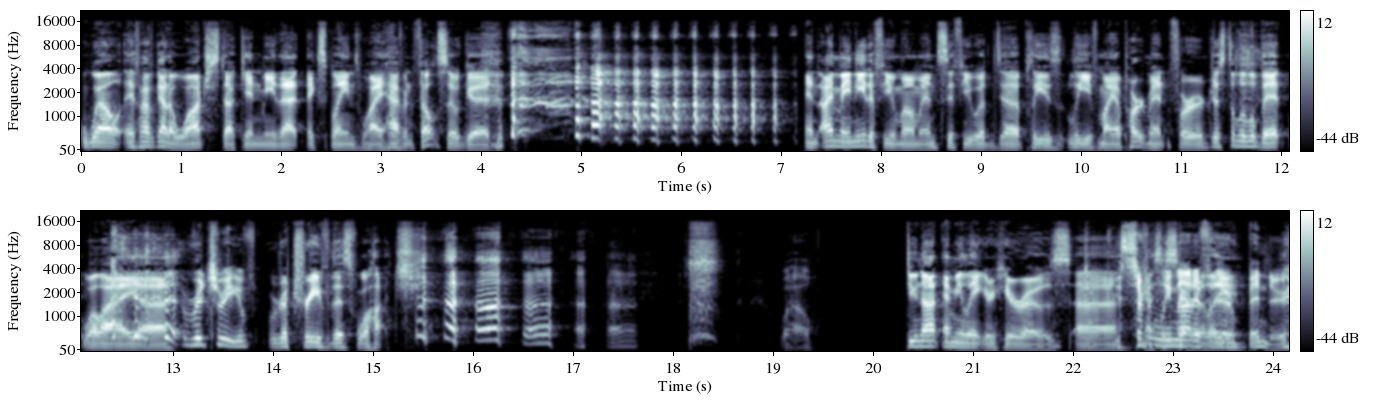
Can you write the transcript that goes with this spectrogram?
well, if I've got a watch stuck in me, that explains why I haven't felt so good. and I may need a few moments if you would uh, please leave my apartment for just a little bit while I uh, Retrieve. retrieve this watch. Wow. Do not emulate your heroes. Uh, Certainly not if they're. Bender.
